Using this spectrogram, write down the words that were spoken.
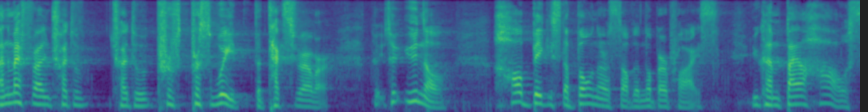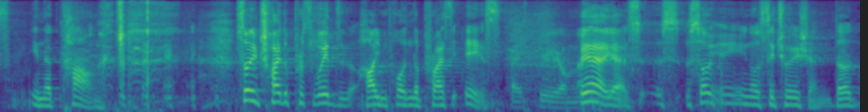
And my friend tried to try to persuade the taxi driver. So you know, how big is the bonus of the Nobel Prize? You can buy a house in the town. so he tried to persuade how important the prize is. Yeah, yeah. So, so, you know, situation. The,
